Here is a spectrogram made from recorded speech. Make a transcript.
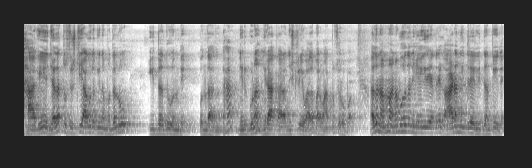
ಹಾಗೆಯೇ ಜಗತ್ತು ಸೃಷ್ಟಿಯಾಗುವುದಕ್ಕಿಂತ ಮೊದಲು ಇದ್ದದ್ದು ಒಂದೇ, ಒಂದಾದಂತಹ ನಿರ್ಗುಣ, ನಿರಾಕಾರ, ನಿಷ್ಕ್ರಿಯವಾದ ಪರಮಾತ್ಮ ಸ್ವರೂಪ. ಅದು ನಮ್ಮ ಅನುಭವದಲ್ಲಿ ಹೇಗಿದೆ ಅಂದರೆ ಗಾಢ ನಿದ್ರೆಯಲ್ಲಿದ್ದಂತೆ ಇದೆ.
